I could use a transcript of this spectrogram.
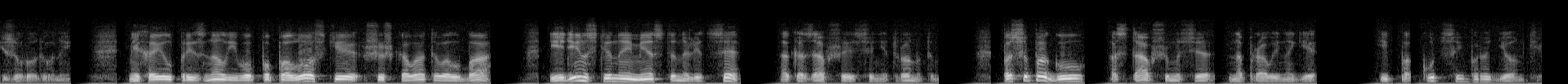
изуродованный. Михаил признал его по полоске шишковатого лба, единственное место на лице, оказавшееся нетронутым, по сапогу, оставшемуся на правой ноге, и по куцей бороденке,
